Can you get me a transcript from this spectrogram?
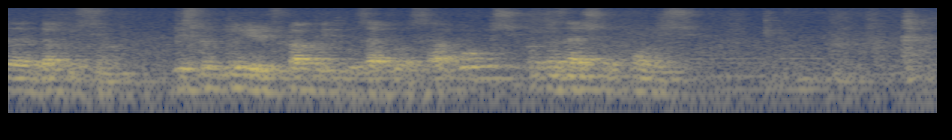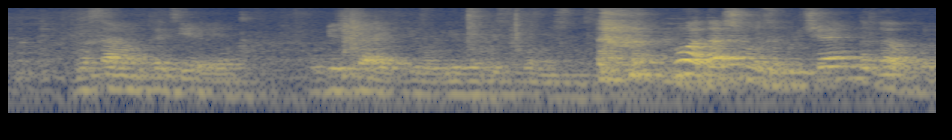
э, допустим, реструктурировать попытку запроса о помощи, показать, что помощь на самом-то деле убеждает его беспомощности. Ну, а дальше мы заключаем договор.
